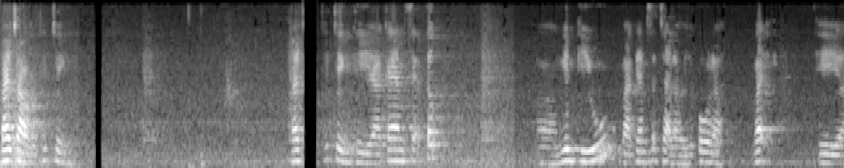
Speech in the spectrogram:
Vai trò của thuyết trình. Vai trò của thuyết trình thì à, các em sẽ tự uh, nghiên cứu và các em sẽ trả lời cho cô là vậy thì uh,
